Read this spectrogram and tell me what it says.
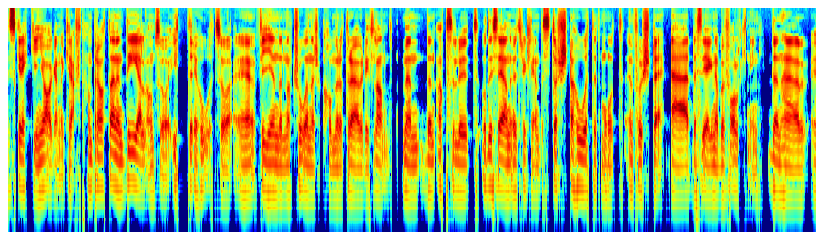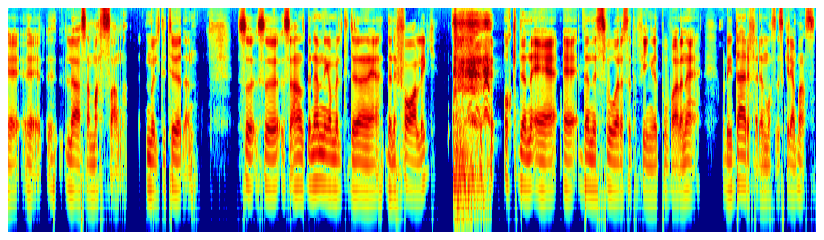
skräckinjagande kraft. Han pratar en del om så yttre hot, så eh, fienden nationer som kommer att ta över ditt land. Men den absolut, och det säger han uttryckligen, det största hotet mot en första är dess egna befolkning. Den här eh, eh lösa massan, multituden. Så, så, så, hans benämning av multituden är, den är farlig, och den är, eh, den är svår att sätta fingret på vad den är. Och det är därför den måste skrämmas.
